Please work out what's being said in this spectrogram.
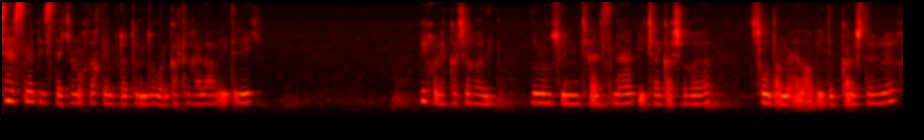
İçərisinə bir stəkan otaq temperaturunda olan qatıq əlavə edirik. Bir xörək qaşığı limon suyunun içərisinə bir çay qaşığı sodanı əlavə edib qarışdırırıq.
